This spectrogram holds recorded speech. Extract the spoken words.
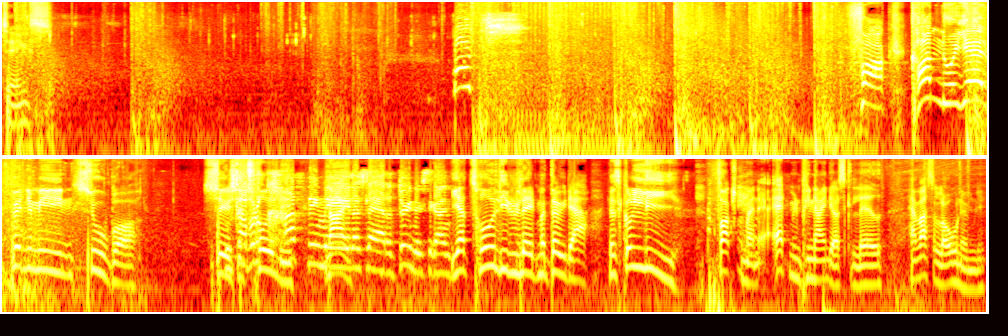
Thanks. What? Fuck! Kom nu og hjælp, Benjamin! Super. Nu Seriøst, jeg stopper du kraftigt med, Nej. ellers lader jeg dig dø næste gang. Jeg troede lige, du lagde mig dø der. Jeg skulle lige... Fuck, man. Admin P90 også skal lade. Han var så lov, nemlig.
